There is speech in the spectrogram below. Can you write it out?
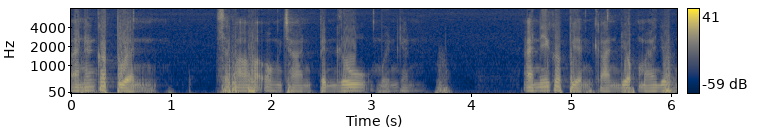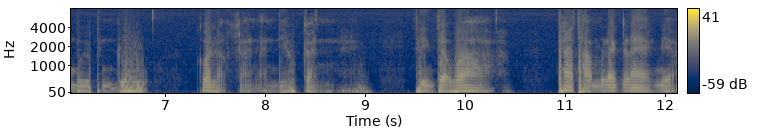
อันนั้นก็เปลี่ยนสภาวะองค์ฌานเป็นรู้เหมือนกัน อันนี้ก็เปลี่ยนการยกไม้ยกมือเป็นรู้ ก็หลักการอันเดียวกัน เพียงแต่ว่าถ้าทำแรกๆเนี่ย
